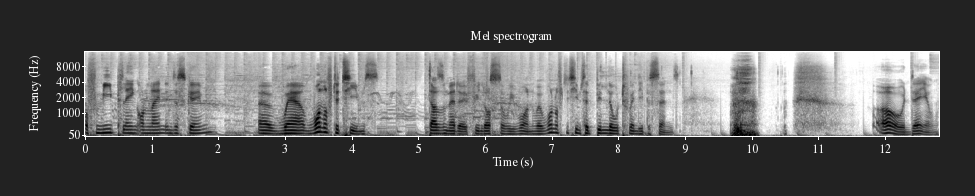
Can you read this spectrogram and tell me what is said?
of me playing online in this game uh, where one of the teams, doesn't matter if we lost or we won, where one of the teams had below 20%. oh, damn.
